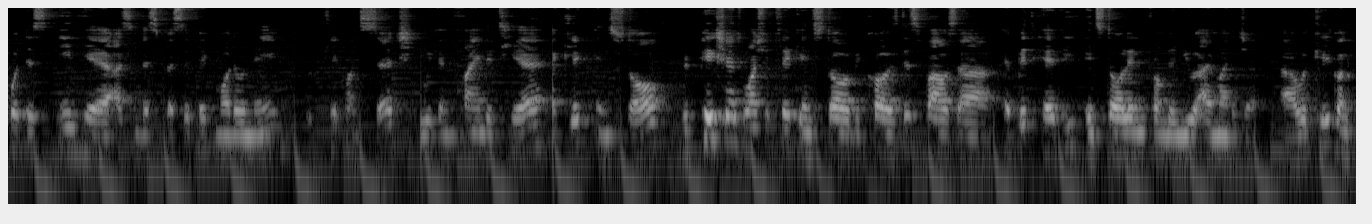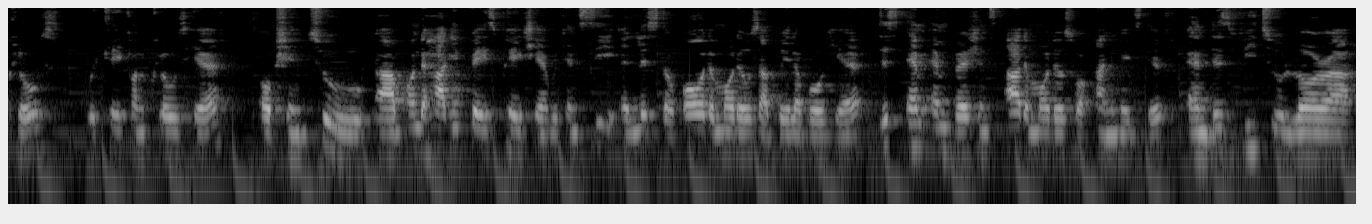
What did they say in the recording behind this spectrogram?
put this in here as in the specific model name, click on search. We can find it here. I click install. Be patient once you click install because these files are a bit heavy installing from the UI manager. Uh, we click on close. We click on close here. Option 2 um, on the Hugging Face page here we can see a list of all the models available here. This MM versions are the models for Animate Diff and this V2 LoRa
